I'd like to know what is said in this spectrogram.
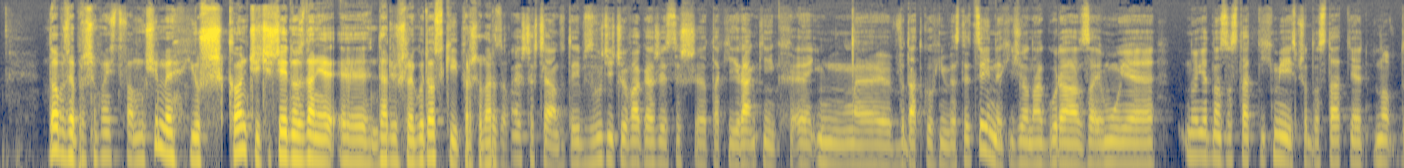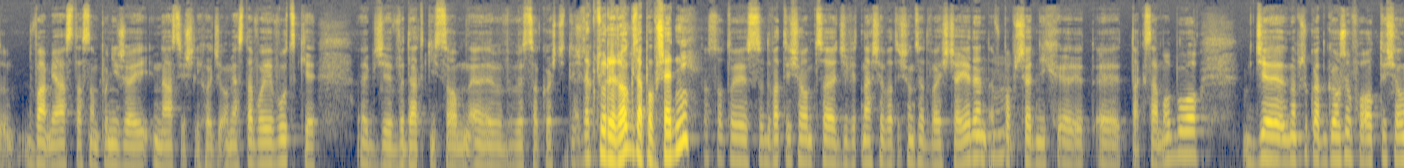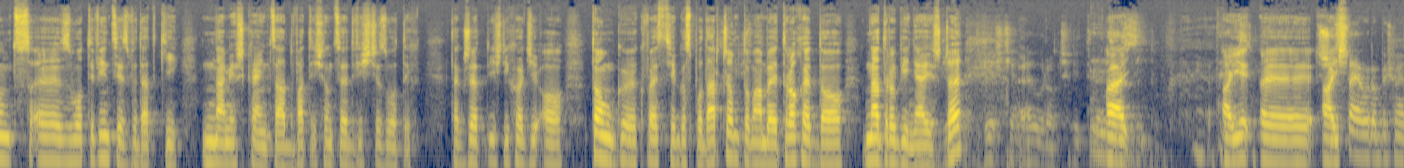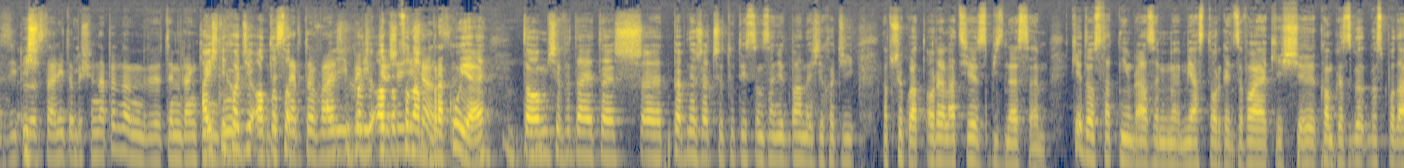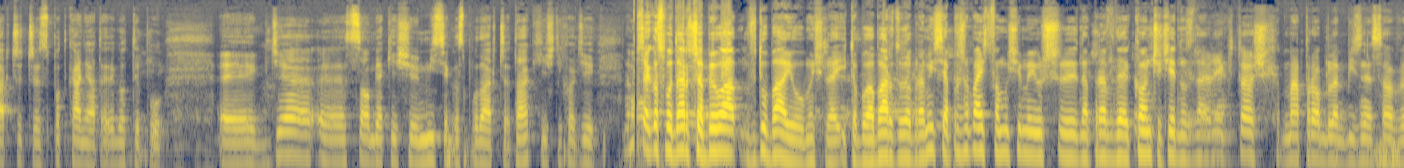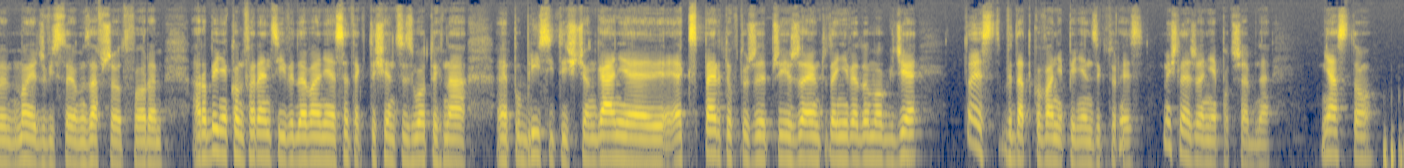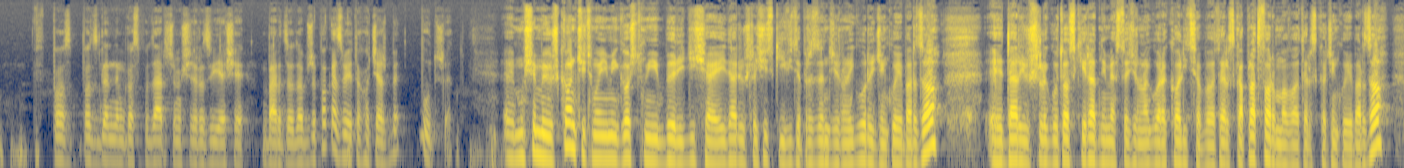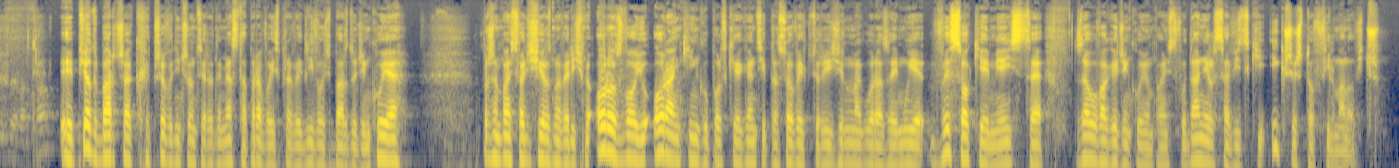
Dobrze, proszę Państwa, musimy już kończyć. Jeszcze jedno zdanie. y, Dariusz Legutowski, proszę bardzo. A jeszcze chciałem tutaj zwrócić uwagę, że jest też taki ranking in, e, wydatków inwestycyjnych i Zielona Góra zajmuje no, jedno z ostatnich miejsc, przedostatnie. No, dwa miasta są poniżej nas, jeśli chodzi o miasta wojewódzkie, e, gdzie wydatki są e, w wysokości Za który rok? Za poprzedni? To, są- to jest 2019-2021, w poprzednich e, tak samo było, gdzie na przykład Gorzów o 1000 zł więcej jest wydatki na mieszkańca, 2200 zł. Także jeśli chodzi o tą kwestię gospodarczą, to mamy trochę do nadrobienia jeszcze. 200 euro, czyli A, a, je, e, a, 300 euro byśmy z ZIP-u dostali, to byśmy na pewno w tym rankingu A jeśli chodzi o to, co, a jeśli chodzi o to, co nam brakuje, to mi się wydaje też e, pewne rzeczy tutaj są zaniedbane, jeśli chodzi na przykład o relacje z biznesem. Kiedy ostatnim razem miasto organizowało jakiś e, kongres go- gospodarczy czy spotkania tego typu? E, Gdzie e, są jakieś misje gospodarcze, tak? Jeśli chodzi Misja gospodarcza była w Dubaju, myślę, i to była bardzo dobra misja. Proszę Państwa, musimy już y, naprawdę kończyć jedno Jeżeli zdanie. ktoś ma problem biznesowy, moje drzwi stoją zawsze otworem, a robienie konferencji i wydawanie setek tysięcy złotych na e, publicity, ściąganie ekspertów, którzy przyjeżdżają tutaj nie wiadomo gdzie, to jest wydatkowanie pieniędzy, które jest myślę, że niepotrzebne. Miasto pod, względem gospodarczym się rozwija się bardzo dobrze. Pokazuje to chociażby budżet. Y, Musimy już kończyć. Moimi gośćmi byli dzisiaj Dariusz Lesicki, wiceprezydent Zielonej Góry. Dziękuję bardzo. Y, Dariusz Legutowski, radny miasta Zielona Góra, Koalicja Obywatelska, Platforma Obywatelska. Dziękuję bardzo. Y, Piotr Barczak, przewodniczący Rady Miasta Prawo i Sprawiedliwość. Bardzo dziękuję. Proszę Państwa, dzisiaj rozmawialiśmy o rozwoju, o rankingu Polskiej Agencji Prasowej, której Zielona Góra zajmuje wysokie miejsce. Za uwagę dziękuję Państwu Daniel Sawicki i Krzysztof Filmanowicz.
